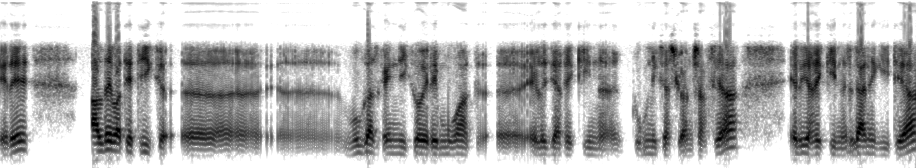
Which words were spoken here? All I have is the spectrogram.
ere alde batetik uh, mugaz gaindiko ere muak uh, elegiarekin komunikazioan sartzea, elegiarekin lan egitea,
